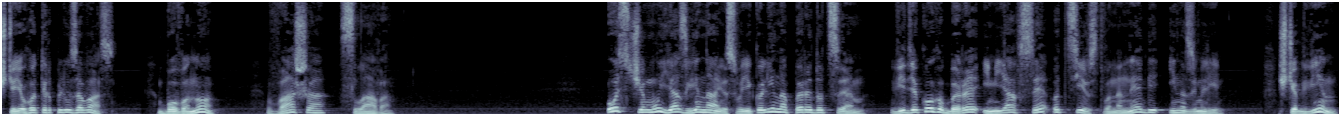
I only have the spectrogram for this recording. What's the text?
що його терплю за вас, бо воно ваша слава. Ось чому я згинаю свої коліна перед Отцем, від якого бере ім'я все отцівство на небі і на землі, щоб він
